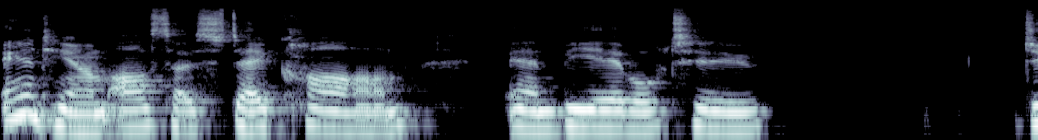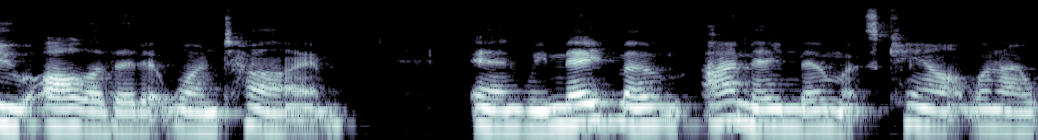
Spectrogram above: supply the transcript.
and him also stay calm and be able to do all of it at one time. And we made, mo- I made moments count when I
